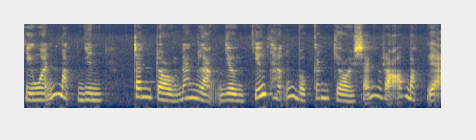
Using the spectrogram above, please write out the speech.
Chị ngoảnh mặt nhìn, trăng tròn đang lặng dần chiếu thẳng vào căn chòi sáng rõ mặt gã.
